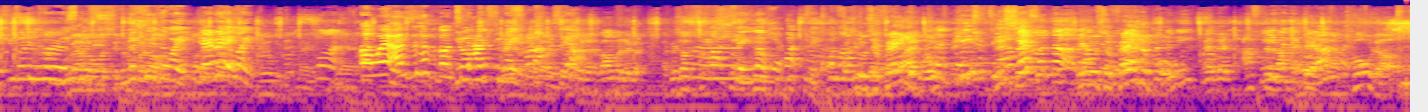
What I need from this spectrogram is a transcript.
it. Whoever wants to come Look the other along, way. Look the other way. Deal with it, mate. Oh wait, I just have to go to the Your house. best mate, I'm gonna, I'm gonna go. Because I'm, Patsy, look, Patsy, come It on. was available. Yes Listen, or it was available, and then after like a bit, and I told her, she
